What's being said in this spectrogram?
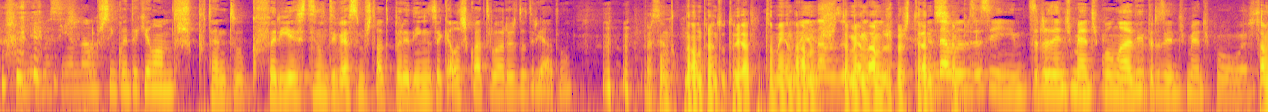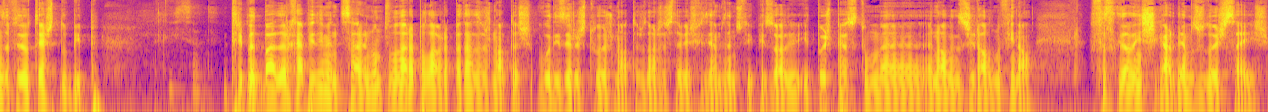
E mesmo assim andámos 50 km, portanto, o que faria se não tivéssemos estado paradinhos aquelas 4 horas do triatlo? Parecendo que não, durante o triatlo também andámos, andámos um também andámos bastante, Andávamos sempre. assim, 300 metros para um lado e 300 metros para o outro. estávamos a fazer o teste do BIP. Exato. TripAdvisor, rapidamente, Sara, não te vou dar a palavra para dar as notas, vou dizer as tuas notas, nós desta vez fizemos antes do episódio, e depois peço-te uma análise geral no final. Facilidade em chegar, demos os dois 6.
